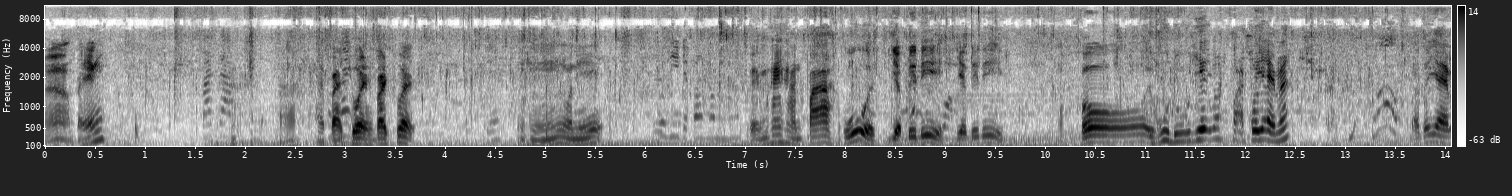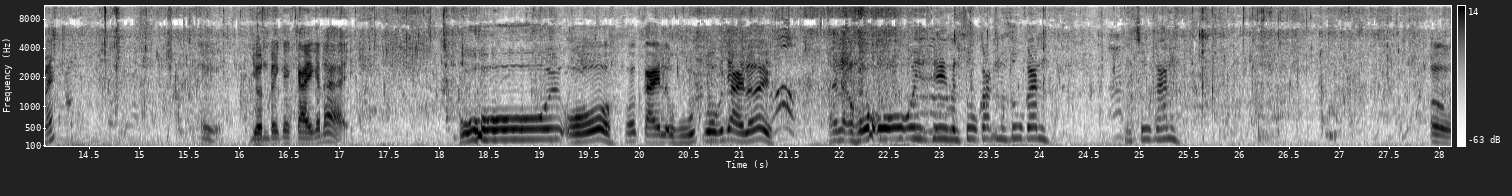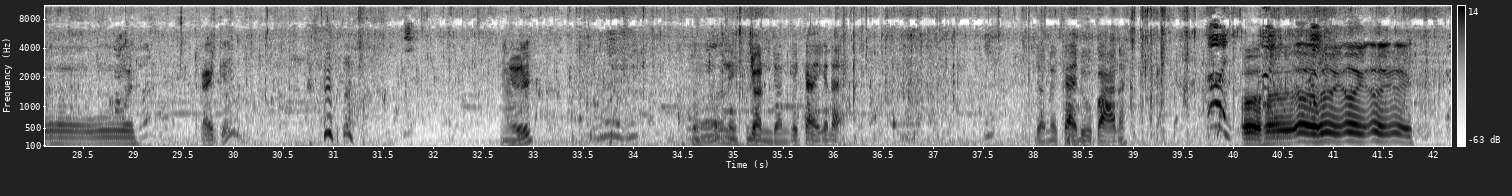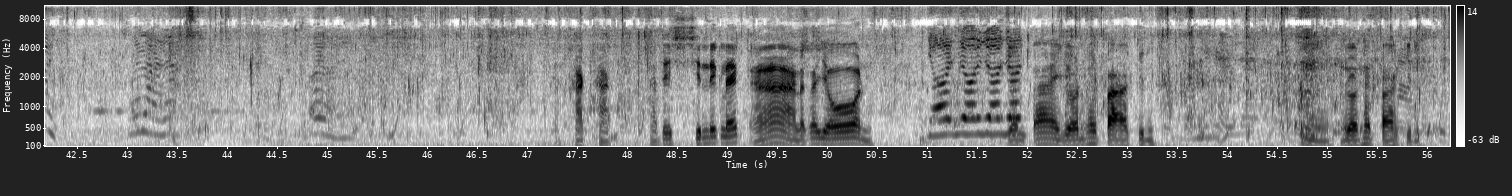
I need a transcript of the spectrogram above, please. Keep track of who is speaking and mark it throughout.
Speaker 1: อ่าแบงค์
Speaker 2: ป้าจ้า
Speaker 1: อ่าให้ป้าช่วยให้ป้าช่วยอือหือวันนี้
Speaker 2: ดูดีเดี๋ยวป้าทำนะ
Speaker 1: แบ่งมาให้อาหารปลาอู้เหยียบดีๆเหยียบดีๆโอ้โหหูดูเยอะมั้ยปลาตัวใหญ่ไหมปลาตัวใหญ่ไหมเออโยนไปไกลๆก็ได้โอ้ยโอ้ก็ไกลเลยโอ้โหตัวก็ใหญ่เลยนั่นน่ะโอ้โหโอ้ยเฮ้ยมันสู้กันมันสู้กัน มันสู้กัน โอ้โห ไกลเกินเออเออนี่หย่อนหย่อนใกล้ๆก็ได้หย่อนใกล้ๆดูปลานะเออเฮ้ยเอ้ยเฮ้ยเอ้ยเอ้ยเอ้ย
Speaker 3: ไม่ไหนอะไม่ไหน
Speaker 1: หักหักหักที่ชิ้นเล็กๆอ่าแล้วก็โยน
Speaker 3: โยนโยนโยน
Speaker 1: โย
Speaker 3: โย
Speaker 1: น
Speaker 3: น
Speaker 1: ไปโยนให้ปลากินอืมโยนให้ปลากิน
Speaker 3: โ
